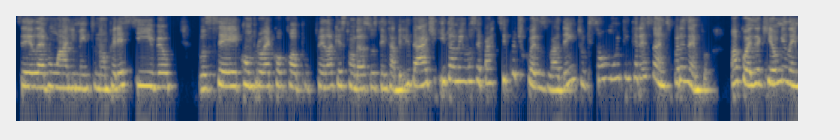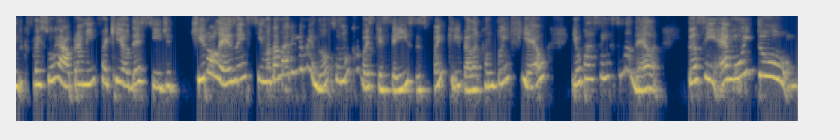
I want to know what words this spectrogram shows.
você leva um alimento não perecível, você comprou o ecocopo pela questão da sustentabilidade e também você participa de coisas lá dentro que são muito interessantes. Por exemplo, uma coisa que eu me lembro que foi surreal para mim foi que eu decidi tirolesa em cima da Marília Mendonça. Eu nunca vou esquecer isso, isso foi incrível. Ela cantou infiel e eu passei em cima dela. Então, assim, é muito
